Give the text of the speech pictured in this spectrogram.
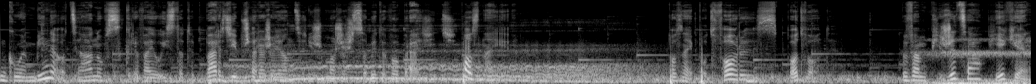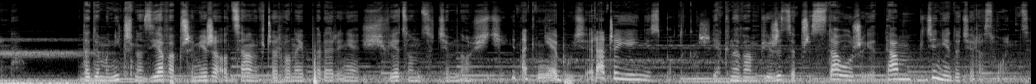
Głębiny oceanów skrywają istoty bardziej przerażające niż możesz sobie to wyobrazić. Poznaj je. Poznaj potwory z pod wody. Wampirzyca piekielna. Ta demoniczna zjawa przemierza ocean w czerwonej pelerynie, świecąc w ciemności. Jednak nie bój się, raczej jej nie spotkasz. Jak na wampirzycę przystało, żyje tam, gdzie nie dociera słońce.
